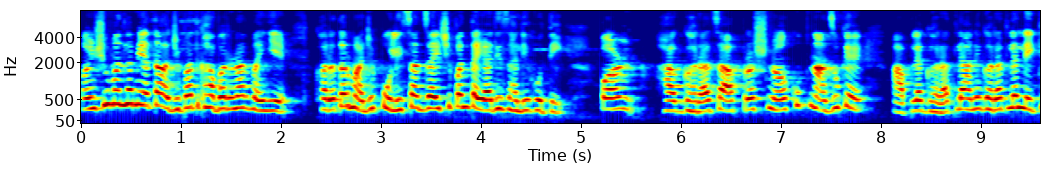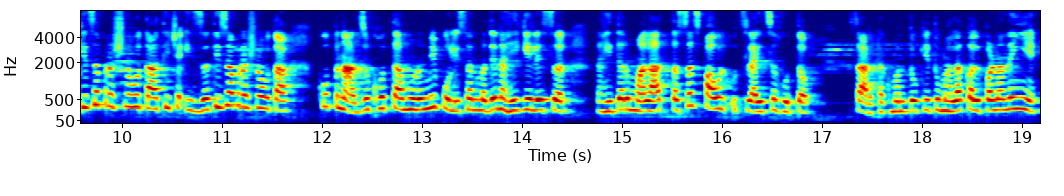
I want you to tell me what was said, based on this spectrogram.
अंशुमनला मी आता अजिबात घाबरणार नाही आहे खरं तर माझी पोलिसात जायची पण तयारी झाली होती. पण हा घराचा प्रश्न खूप नाजूक आहे. हा आपल्या घरातल्या आणि घरातल्या लेकीचा प्रश्न होता तिच्या इज्जतीचा प्रश्न होता. खूप नाजूक होता म्हणून मी पोलिसांमध्ये नाही गेले सर. नाहीतर मला तसंच पाऊल उचलायचं होतं. सार्थक म्हणतो की तुम्हाला कल्पना नाही आहे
